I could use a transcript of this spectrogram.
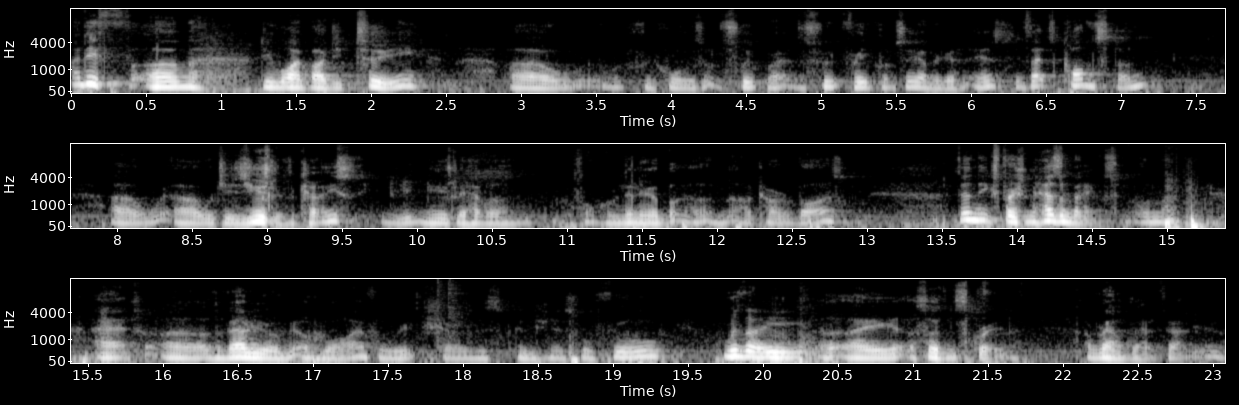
And if um, dy by dt, uh, which we call the sweep, rate, the sweep frequency, omega s, if that's constant, which is usually the case. You usually have a sort of linear uh, current bias. Then the expression has a maximum at the value of, of, y for which this condition is fulfilled with a, a, a certain spread around that value.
